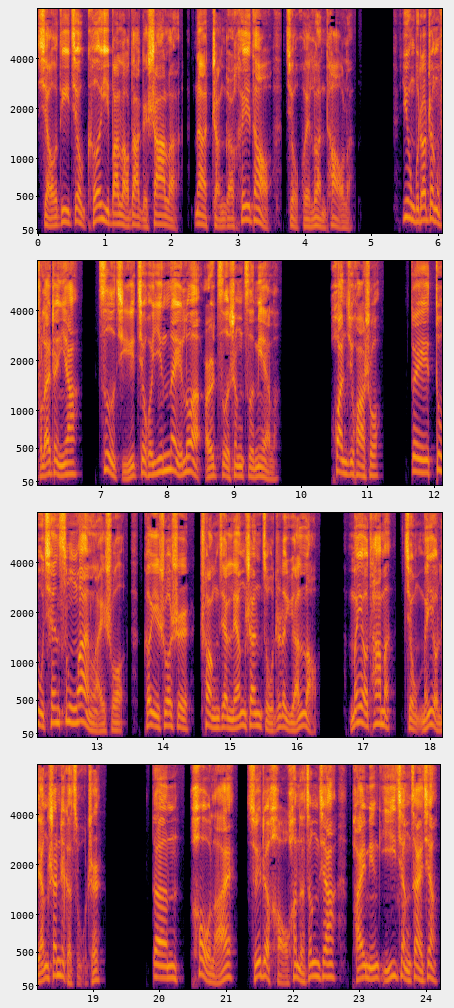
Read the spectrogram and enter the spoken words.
小弟就可以把老大给杀了，那整个黑道就会乱套了，用不着政府来镇压，自己就会因内乱而自生自灭了。换句话说。对杜迁、宋万来说，可以说是创建梁山组织的元老，没有他们就没有梁山这个组织。但后来随着好汉的增加，排名一降再降，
